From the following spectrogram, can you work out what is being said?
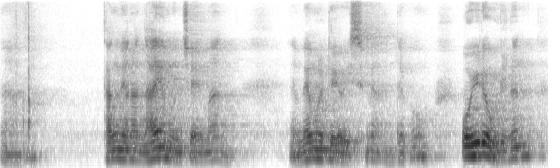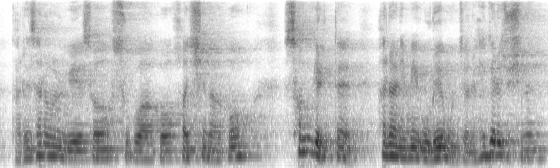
아, 당면한 나의 문제에만 매몰되어 있으면 안 되고 오히려 우리는 다른 사람을 위해서 수고하고 헌신하고 섬길 때 하나님이 우리의 문제를 해결해 주시는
